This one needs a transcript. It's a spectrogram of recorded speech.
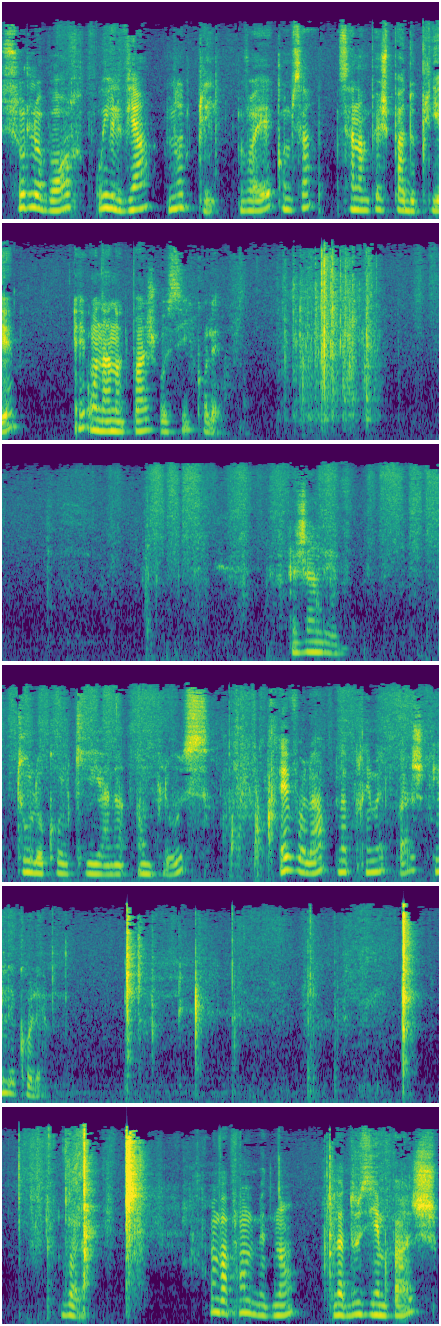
sur le bord où il vient notre pli. Vous voyez, comme ça, ça n'empêche pas de plier. Et on a notre page aussi collée. J'enlève tout le col qu'il y en a en plus. Et voilà, la première page, il est collé. Voilà. On va prendre maintenant la deuxième page.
